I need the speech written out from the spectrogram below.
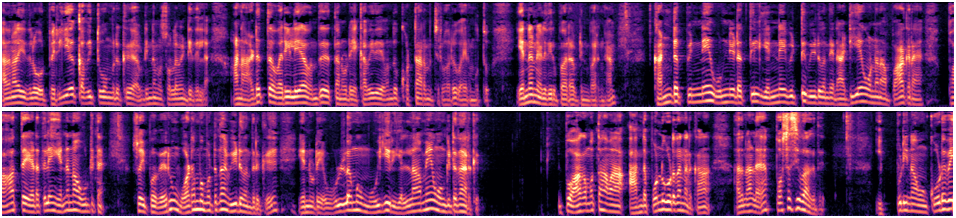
அதனால் இதில் ஒரு பெரிய கவித்துவம் இருக்குது அப்படின்னு நம்ம சொல்ல வேண்டியதில்லை. ஆனால் அடுத்த வரியிலேயே வந்து தன்னுடைய கவிதையை வந்து கொட்ட ஆரம்பிச்சிருவார் வைரமுத்து. என்னென்னு எழுதியிருப்பார் அப்படின்னு பாருங்கள் கண்ட பின்னே உன்னிடத்தில் என்னை விட்டு வீடு வந்தேன். அடியே உன்னை நான் பார்க்குறேன். பார்த்த இடத்துல என்ன நான் விட்டுட்டேன். ஸோ இப்போ வெறும் உடம்பு மட்டும்தான் வீடு வந்திருக்கு. என்னுடைய உள்ளமும் உயிர் எல்லாமே உங்ககிட்ட தான் இருக்குது இப்போது ஆக மொத்தம் அவன் அந்த பொண்ணு கூட தானே இருக்கான். அதனால பொசசிவ் ஆகுது. இப்படி நான் உன் கூடவே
